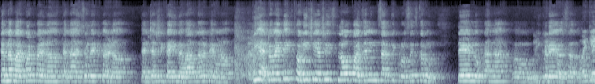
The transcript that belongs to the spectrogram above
त्यांना बायकॉट करणं त्यांना आयसोलेट करणं त्यांच्याशी काही व्यवहार न ठेवणं ही ऑटोमॅटिक थोडीशी अशी स्लो पॉयझनिंग सारखी प्रोसेस करून ते लोकांना इकडे असं म्हणजे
